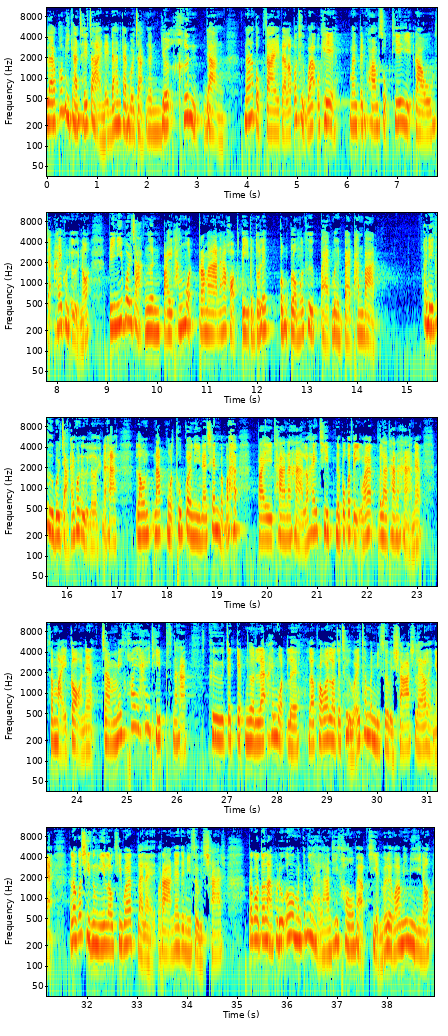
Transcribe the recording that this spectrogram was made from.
แล้วก็มีการใช้จ่ายในด้านการบริจาคเงินเยอะขึ้นอย่างน่าตกใจแต่เราก็ถือว่าโอเค มันเป็นความสุขที่เราจะให้คนอื่นเนาะปีนี้บริจาคเงินไปทั้งหมดประมาณนะคะขอตีเป็นตัวเลขกลมๆก็คือ 88,000 บาท อันนี้คือบริจาคให้คนอื่นเลยนะคะ เรานับหมดทุกกรณีนะ เช่นแบบว่าไปทานอาหารแล้วให้ทิปเนี่ยปกติว่าเวลาทานอาหารเนี่ยสมัยก่อนเนี่ยจะไม่ค่อยให้ทิปนะคะ คือจะเก็บเงินและให้หมดเลย แล้วเพราะว่าเราจะถือว่าถ้ามันมี service charge แล้วอะไรเงี้ยเราก็ชินตรงนี้เราคิดว่าหลาย ๆ ร้านเนี่ยจะมี service charge ปรากฏตอนหลังพอดูเออมันก็มีหลายร้านที่เขาแบบเขียนไว้เลยว่าไม่มีเนาะ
